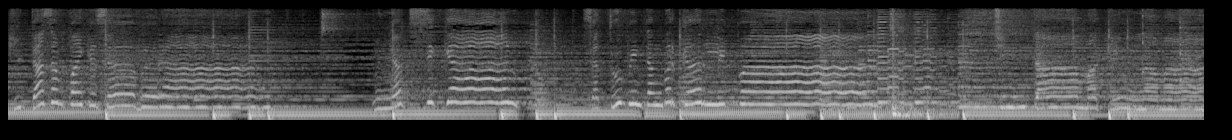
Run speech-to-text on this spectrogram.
kita sampai ke seberang. Menyaksikan satu bintang berkelipan cinta makin lama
